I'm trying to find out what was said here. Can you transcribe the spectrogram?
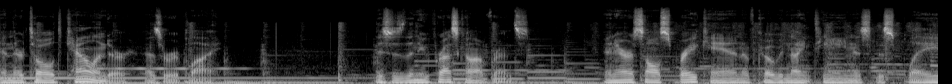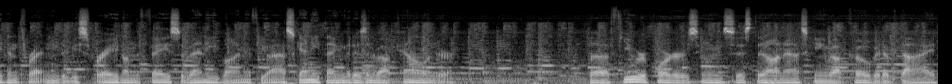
and they're told calendar as a reply. This is the new press conference. An aerosol spray can of COVID 19 is displayed and threatened to be sprayed on the face of anyone if you ask anything that isn't about calendar. The few reporters who insisted on asking about COVID have died.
